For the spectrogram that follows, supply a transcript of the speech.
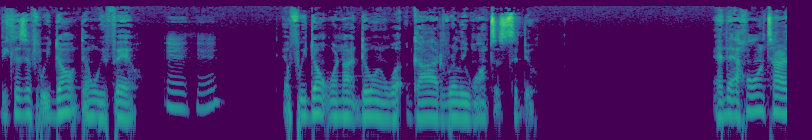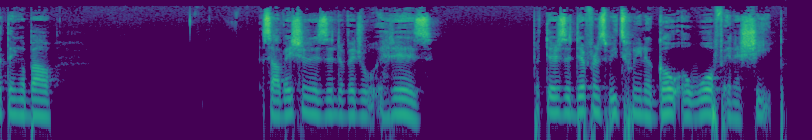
Because if we don't, then we fail. Mm-hmm. If we don't, we're not doing what God really wants us to do. And that whole entire thing about salvation is individual, it is. But there's a difference between a goat, a wolf, and a sheep.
